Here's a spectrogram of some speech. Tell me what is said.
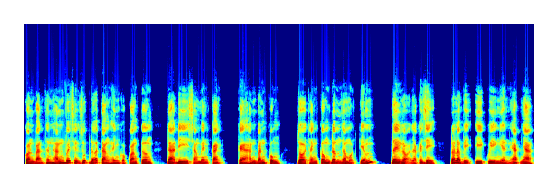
Còn bản thân hắn với sự giúp đỡ tàng hình của Quang Tương đã đi sang bên cạnh, kẻ hắn bắn cung, rồi thành công đâm ra một kiếm. Đây gọi là cái gì? Đó là bị y quy nghiền ép nha.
